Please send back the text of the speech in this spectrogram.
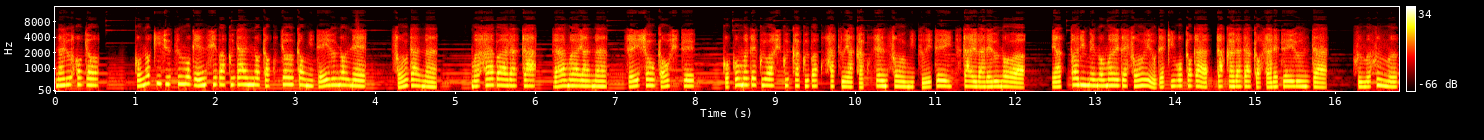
なるほど。この記述も原子爆弾の特徴と似ているのね。そうだな。マハーバーラタ、ラーマーヤナ、聖書を通して、ここまで詳しく核爆発や核戦争について言い伝えられるのは、やっぱり目の前でそういう出来事があったからだとされているんだ。ふむふむ。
